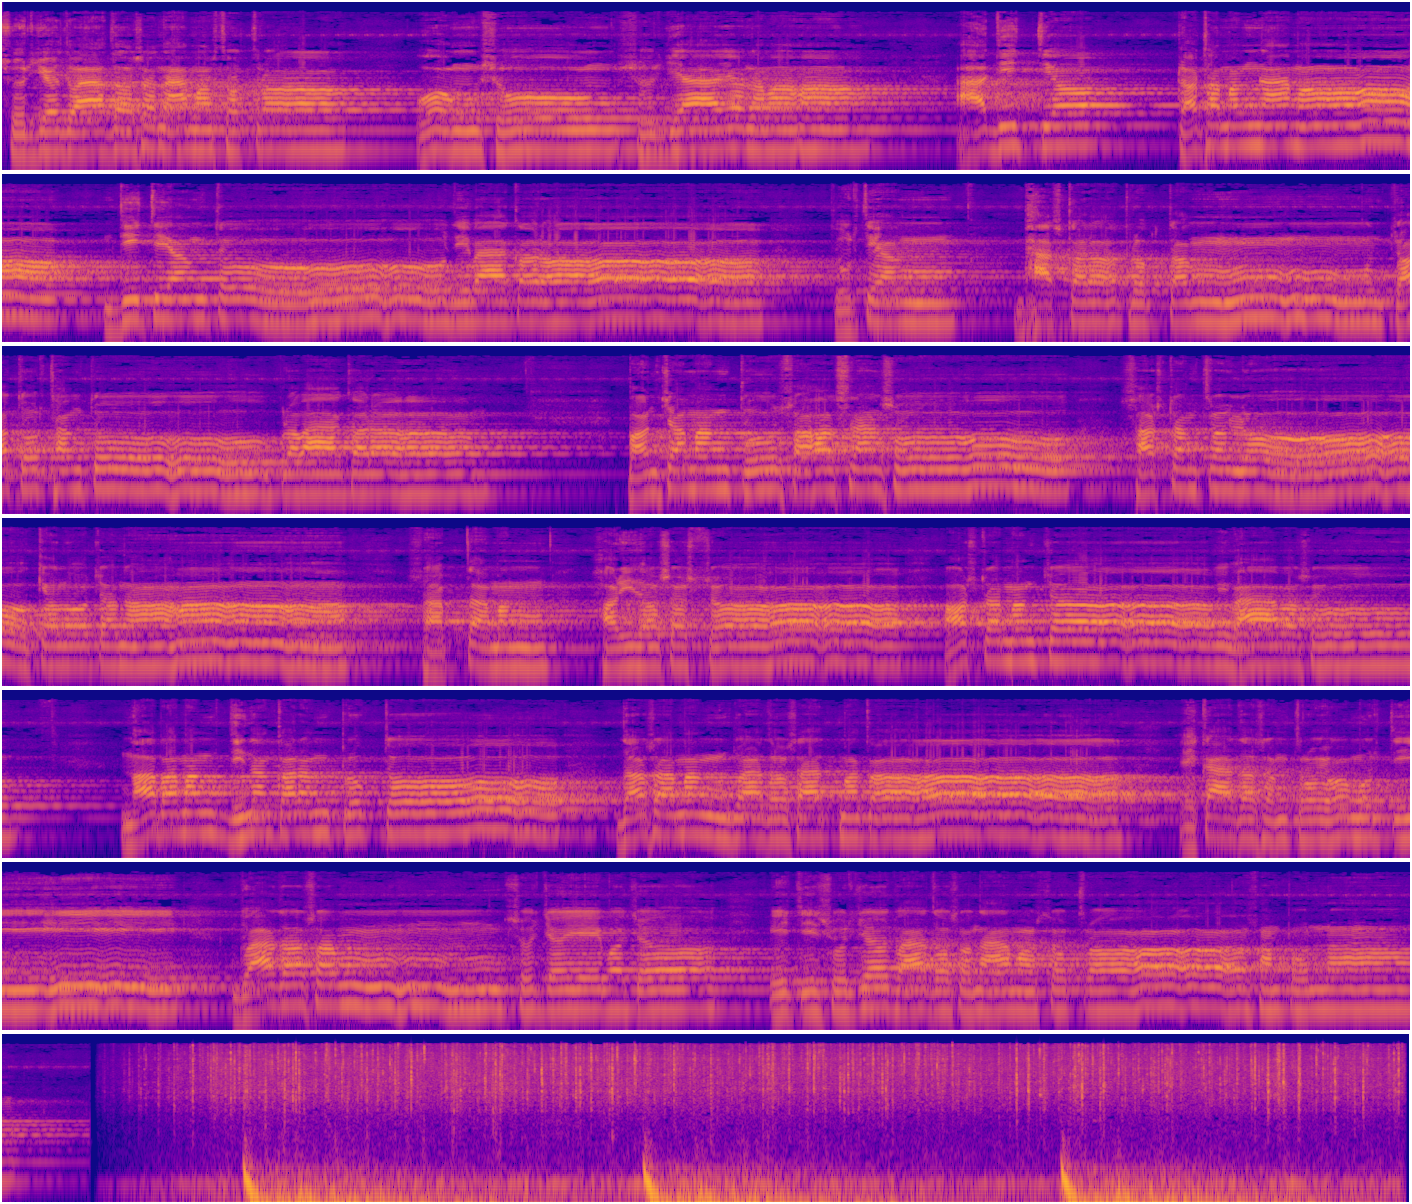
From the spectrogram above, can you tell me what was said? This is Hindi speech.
सूर्यद्वादश नाम स्तोत्र ॐ शूं सूर्याय नमः आदित्य प्रथमं नाम द्वितीयं तु दिवाकर तृतीयं भास्कर प्रोक्तं चतुर्थं तु प्रभाकर पञ्चमं तु सहस्रांशु षष्ठं त्रैलोक्यलोचन सप्तमं हरिदशश्च अष्टमं च विभावसु। नवमं दिनकरं प्रोक्तो दशमं द्वादशात्मक एकादशं त्रयोमूर्ति সূর্য এবচ ইতি সূর্য দ্বাদশ নাম স্তোত্র সম্পূর্ণ।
